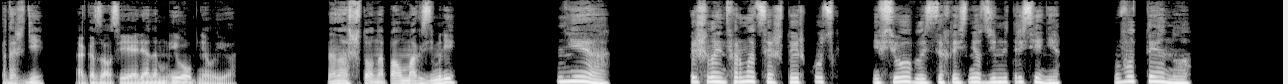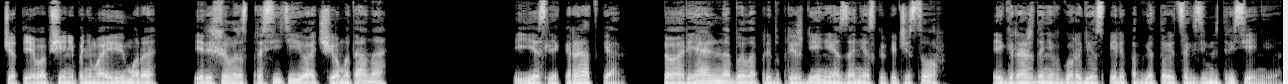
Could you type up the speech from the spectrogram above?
«Подожди», — оказался я рядом и обнял ее. «На нас что, напал маг Земли?» не Пришла информация, что Иркутск и всю область захлестнет землетрясение. Вот и оно». Чё-то я вообще не понимаю юмора и решил расспросить ее, о чем это она. Если кратко, то реально было предупреждение за несколько часов, и граждане в городе успели подготовиться к землетрясению.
